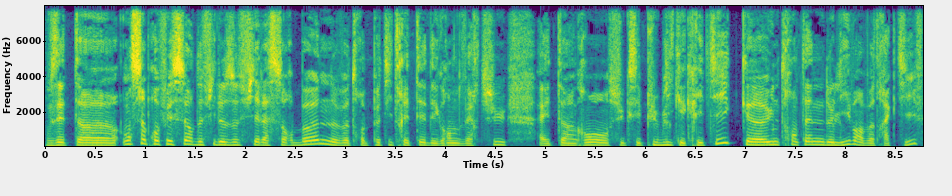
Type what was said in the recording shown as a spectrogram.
Vous êtes un ancien professeur de philosophie à la Sorbonne. Votre petit traité des grandes vertus a été un grand succès public et critique. Euh, une trentaine de livres à votre actif.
